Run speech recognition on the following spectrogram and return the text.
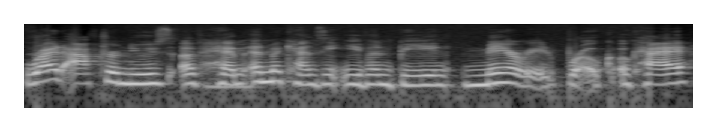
right after news of him and Mackenzie even being married broke, okay?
